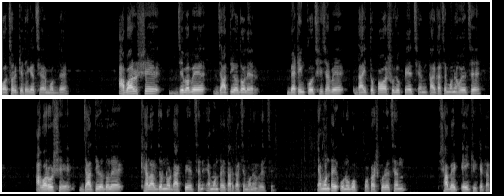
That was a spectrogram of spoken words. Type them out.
বছর কেটে গেছে এর মধ্যে। আবার সে যেভাবে জাতীয় দলের ব্যাটিং কোচ হিসাবে দায়িত্ব পাওয়ার সুযোগ পেয়েছেন, তার কাছে মনে হয়েছে আবারও সে জাতীয় দলে খেলার জন্য ডাক পেয়েছেন এমনটাই তার কাছে মনে হয়েছে। এমনটাই অনুভব প্রকাশ করেছেন সাবেক এই ক্রিকেটার।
